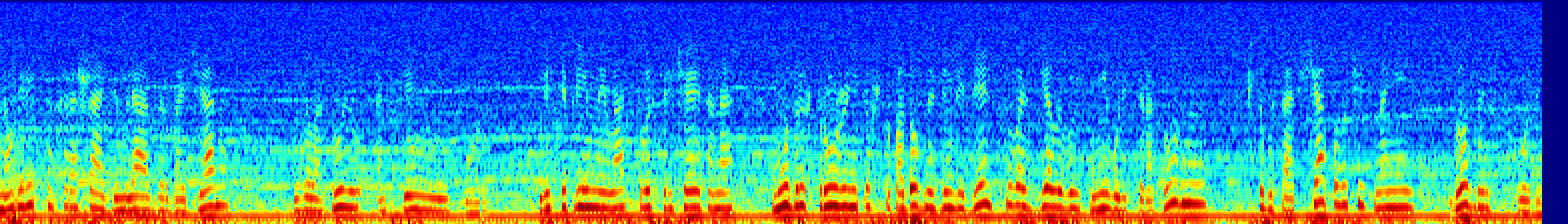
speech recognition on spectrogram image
Она удивительно хороша, земля Азербайджана, золотую осеннюю пору. Гостеприимно и ласково встречает она мудрых тружеников, что, подобно земледельцу, возделывают ниву литературную, чтобы сообща получить на ней добрые всходы.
